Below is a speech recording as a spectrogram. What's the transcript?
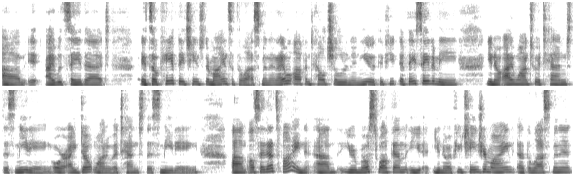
um, it, I would say that it's okay if they change their minds at the last minute. I will often tell children and youth if you if they say to me, you know, I want to attend this meeting or I don't want to attend this meeting, um, I'll say that's fine. Um, you're most welcome. You, you know, if you change your mind at the last minute,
